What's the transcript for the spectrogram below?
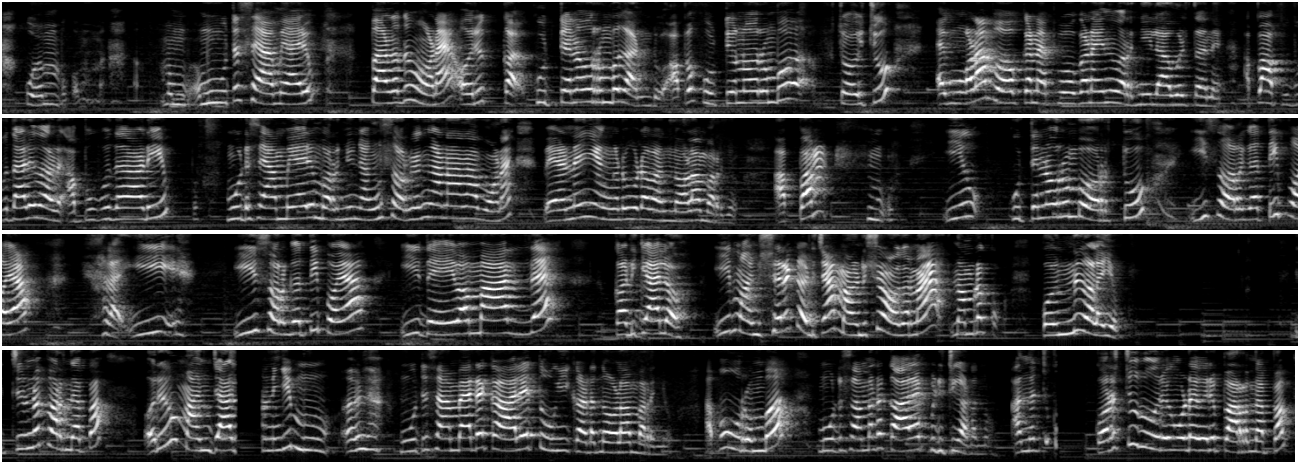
മൂത്ത സ്വാമിയാരും പറന്നു പോണെ ഒരു കുട്ടനുറുമ്പ് കണ്ടു. അപ്പൊ കുട്ടനുറുമ്പ് ചോദിച്ചു എങ്ങോടാ പോക്കണേ? പോകണേന്ന് പറഞ്ഞില്ല അവൾ തന്നെ. അപ്പൊ അപ്പൂപ്പതാടി പറഞ്ഞു അപ്പൂപ്പതാടിയും മൂട്ടസ്വാമിയാരും പറഞ്ഞു ഞങ്ങൾ സ്വർഗം കാണാനാ പോണേ. വേണമെങ്കിൽ ഞങ്ങളുടെ കൂടെ വന്നോളാൻ പറഞ്ഞു. അപ്പം ഈ കുട്ടനുറുമ്പ് ഓർത്തു ഈ സ്വർഗത്തിൽ പോയ ഈ ഈ സ്വർഗത്തിൽ പോയ ഈ ദേവന്മാരുടെ കടിക്കാലോ? ഈ മനുഷ്യരെ കടിച്ചാൽ മനുഷ്യ ഉടനെ നമ്മുടെ കൊന്നു കളയും ഇച്ചിരി പറഞ്ഞപ്പോ ഒരു മഞ്ചാണെങ്കിൽ മൂട്ടുസാമ്പാരുടെ കാലെ തൂങ്ങി കടന്നോളാൻ പറഞ്ഞു. അപ്പൊ ഉറുമ്പ് മൂട്ടുസാമ്പാരുടെ കാലെ പിടിച്ചു കടന്നു. എന്നിട്ട് കുറച്ച് ദൂരം കൂടെ ഇവർ പറഞ്ഞപ്പം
